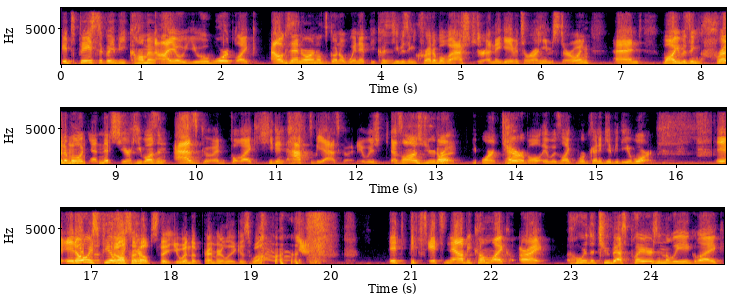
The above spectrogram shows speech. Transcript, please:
it's basically become an IOU award. Like Alexander Arnold's going to win it because he was incredible last year and they gave it to Raheem Sterling. And while he was incredible mm-hmm. again this year, he wasn't as good, but like he didn't have to be as good. It was as long as you don't right. you weren't terrible, it was like we're going to give you the award. It, it always feels. It like also helps that you win the Premier League as well. yeah. It, it's it's now become like all right, who are the two best players in the league? Like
